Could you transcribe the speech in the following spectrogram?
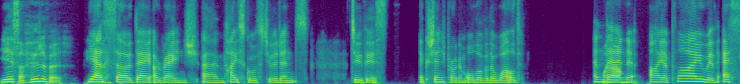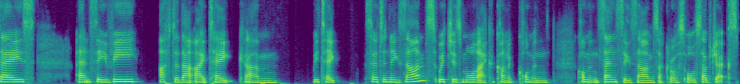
Yes, I've heard of it. Yeah. Yes, so they arrange um, high school students do this exchange program all over the world. And wow. then I apply with essays and CV. After that, I take um, we take certain exams, which is more like a kind of common common sense exams across all subjects.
